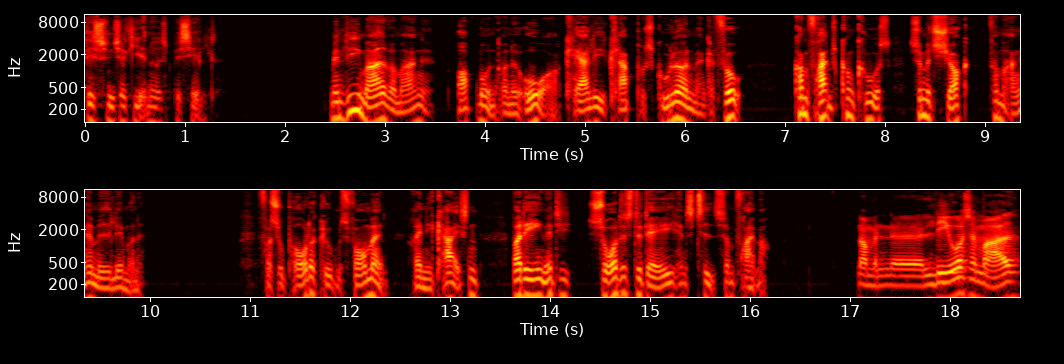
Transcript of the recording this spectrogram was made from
det synes jeg giver noget specielt. Men lige meget hvor mange opmuntrende ord og kærlige klap på skulderen man kan få, kom Frems konkurs som et chok for mange af medlemmerne. For supporterklubbens formand, René Keisen, var det en af de sorteste dage i hans tid som fremmer. Når man øh, lever så meget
